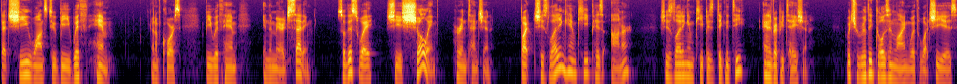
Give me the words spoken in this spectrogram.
that she wants to be with him. And of course, be with him in the marriage setting. So this way, she is showing her intention, but she's letting him keep his honor, she's letting him keep his dignity and his reputation, which really goes in line with what she is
